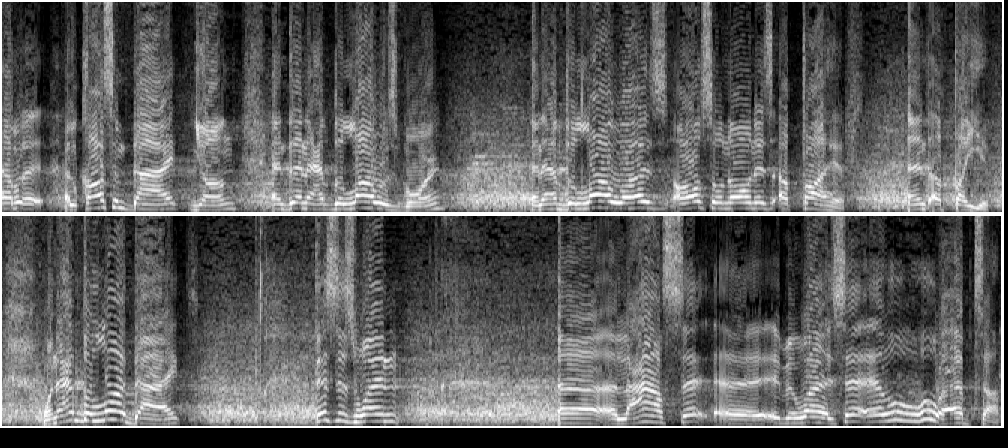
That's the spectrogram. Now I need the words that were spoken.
Abu al-Qasim died young, and then Abdullah was born. And Abdullah was also known as At-Tahir and At-Tayyib. When Abdullah died, this is when uh, Al-As uh, ibn uh, who, who Abtar.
